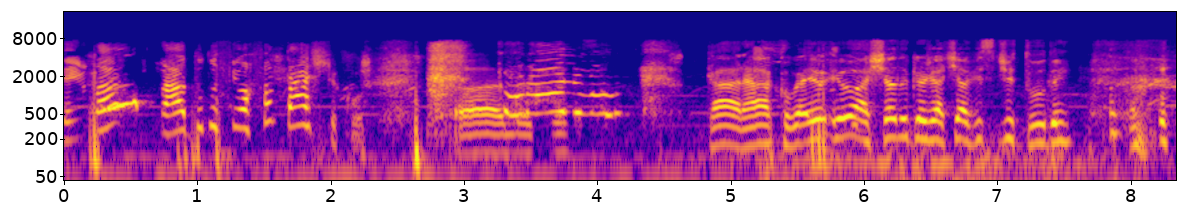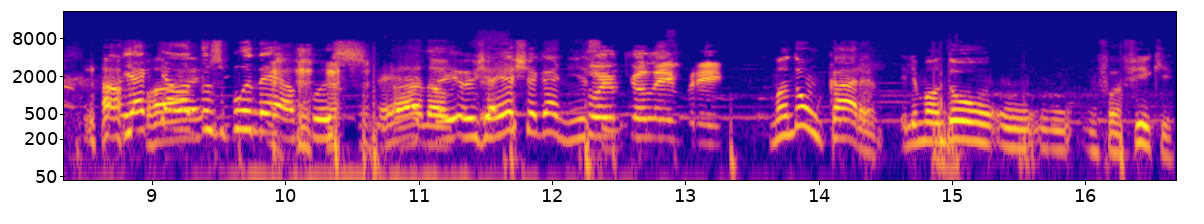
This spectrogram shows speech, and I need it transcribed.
dela ao lado do Senhor Fantástico. Caralho, maluco. Caraca, eu, eu achando que eu já tinha visto de tudo, hein? e aquela dos bonecos? É, ah, não. eu já ia chegar nisso. Foi o que eu lembrei. Mandou um cara, ele mandou um, um, um, fanfic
